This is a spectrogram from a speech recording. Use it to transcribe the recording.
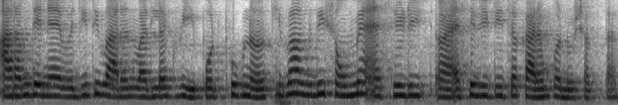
आराम देण्याऐवजी ती वारंवार लघवी पोट फुगणं किंवा अगदी सौम्य ॲसिडी ॲसिडिटीचं कारण बनू शकतात.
